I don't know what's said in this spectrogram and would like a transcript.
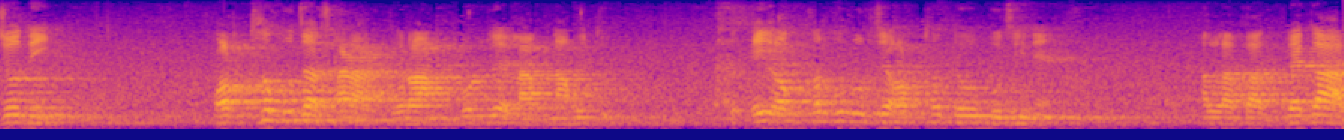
যদি অর্থ বোঝা ছাড়া কোরআন পড়লে লাভ না হইত। এই অক্ষরগুলোর যে অর্থ কেউ বুঝি নেন আল্লাহ পাক বেকার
